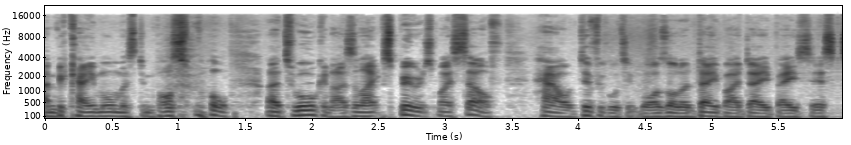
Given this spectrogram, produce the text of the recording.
and became almost impossible uh, to organise. And I experienced myself how difficult it was on a day-by-day basis.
